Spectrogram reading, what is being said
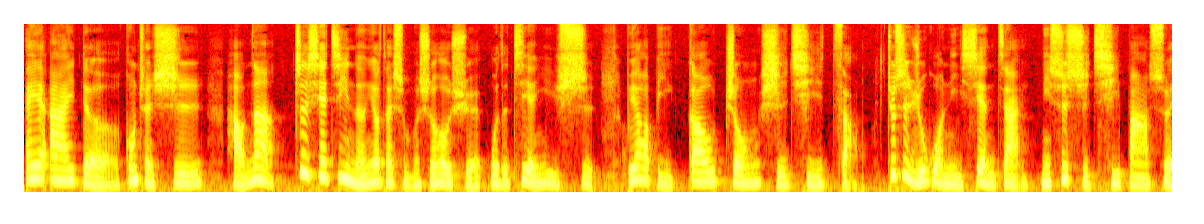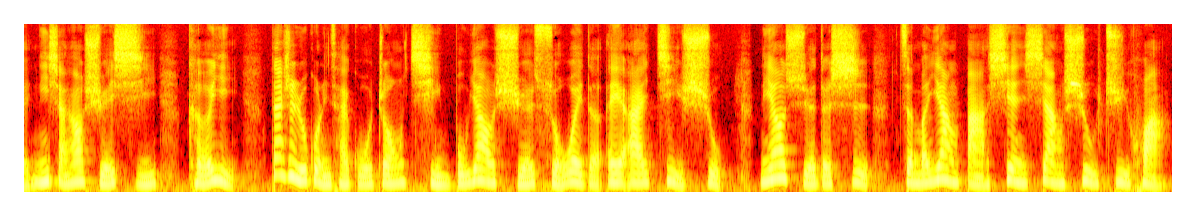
AI 的工程师，好，那这些技能要在什么时候学？我的建议是不要比高中时期早。就是如果你现在你是十七八岁，你想要学习可以，但是如果你才国中，请不要学所谓的 AI 技术，你要学的是怎么样把现象数据化。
